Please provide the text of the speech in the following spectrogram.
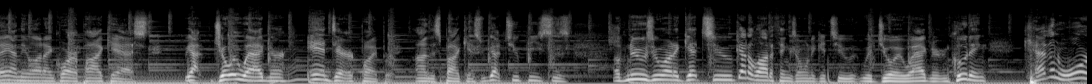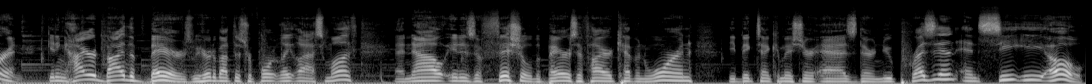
Today on the Illini Inquirer podcast, we got Joey Wagner and Derek Piper on this podcast. We've got two pieces of news we want to get to. Got a lot of things I want to get to with Joey Wagner, including Kevin Warren getting hired by the Bears. We heard about this report late last month, and now it is official. The Bears have hired Kevin Warren, the Big Ten commissioner, as their new president and CEO.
